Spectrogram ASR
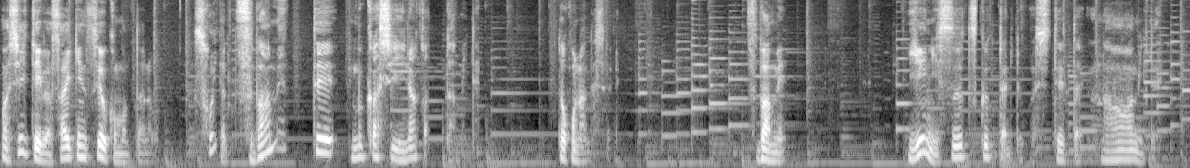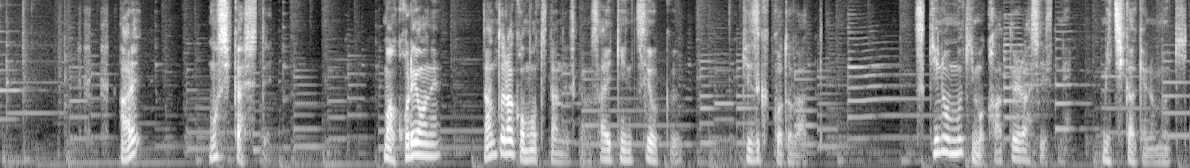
まあ、強いて言えば最近強く思ったのは、そういや、ツバメってって昔いなかったみたいなとこなんですよね。ツバメ。家に巣作ったりとかしてたよなみたいな。あれ？もしかして。まあこれをね、なんとなく思ってたんですけど、最近強く気づくことがあって。月の向きも変わってるらしいですね。満ち欠けの向き。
